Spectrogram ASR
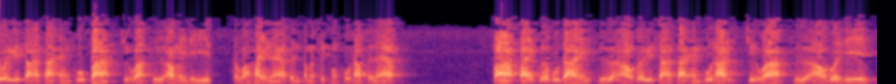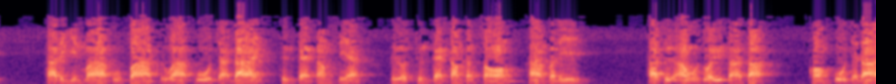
ด้วยวิสาสะแห่งผู้ฝาก ชื่อว่าถือเอาไม่ดีเพราะว่าให้แล้วเป็นกรรมสิทธิ์ของผู้รับไปแล้ว ฝากไปเพื่อผู้ใด ถือเอาด้วยวิสาสะแห่งผู้นั้น ชื่อว่าถือเอาด้วยดี ถ้าได้ยินว่าผู้ฝากหรือว่าผู้จะได้ถึงแก่กรรมเสียหรือถึงแก่กรรมทั้งสองข้างก็ดี ถ้าถือเอาด้วยวิสาสะ ของผู้จะได้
